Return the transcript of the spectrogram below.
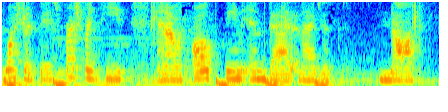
washed my face, brushed my teeth, and I was all clean in bed and I just knocked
